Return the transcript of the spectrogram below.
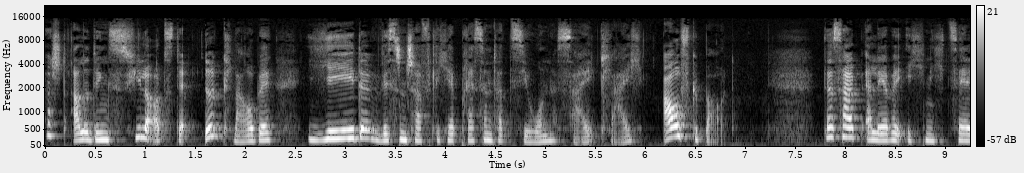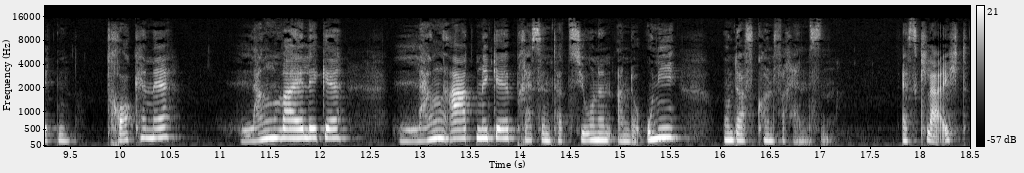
herrscht allerdings vielerorts der Irrglaube, jede wissenschaftliche Präsentation sei gleich aufgebaut. Deshalb erlebe ich nicht selten trockene, langweilige, langatmige Präsentationen an der Uni und auf Konferenzen. Es gleicht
